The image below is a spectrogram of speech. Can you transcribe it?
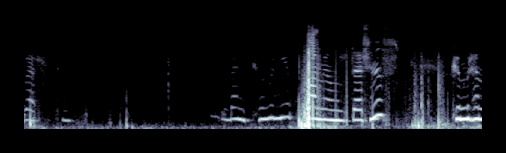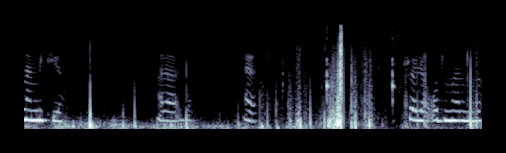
Ver şu kömür. Ben kömür niye derseniz kömür hemen bitiyor. Herhalde. Evet. Şöyle odunlarımızı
